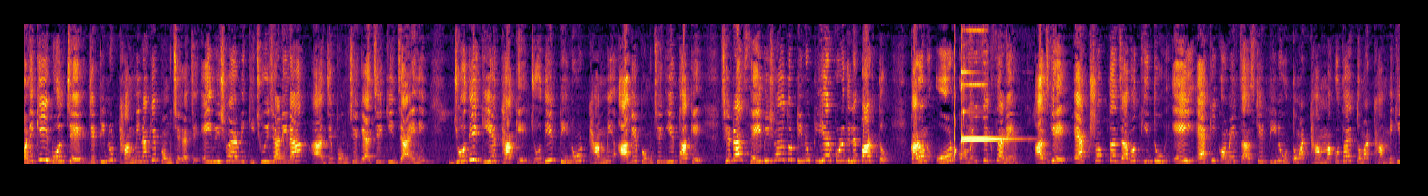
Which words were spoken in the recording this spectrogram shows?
অনেকেই বলছে যে টিনুর ঠাম্মিনাকে পৌঁছে গেছে। এই বিষয়ে আমি কিছুই জানি না যে পৌঁছে গেছে কি যায়নি। যদি গিয়ে থাকে, যদি টিনুর ঠাম্মি আগে পৌঁছে গিয়ে থাকে, সেটা সেই বিষয়ে তো টিনু ক্লিয়ার করে দিলে পারতো। কারণ ওর কমেন্ট সেকশানে আজকে এক সপ্তাহ যাবৎ কিন্তু এই একই কমেন্টস আসছে, টিনু, তোমার ঠাম্মা কোথায়? তোমার ঠাম্মি কি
